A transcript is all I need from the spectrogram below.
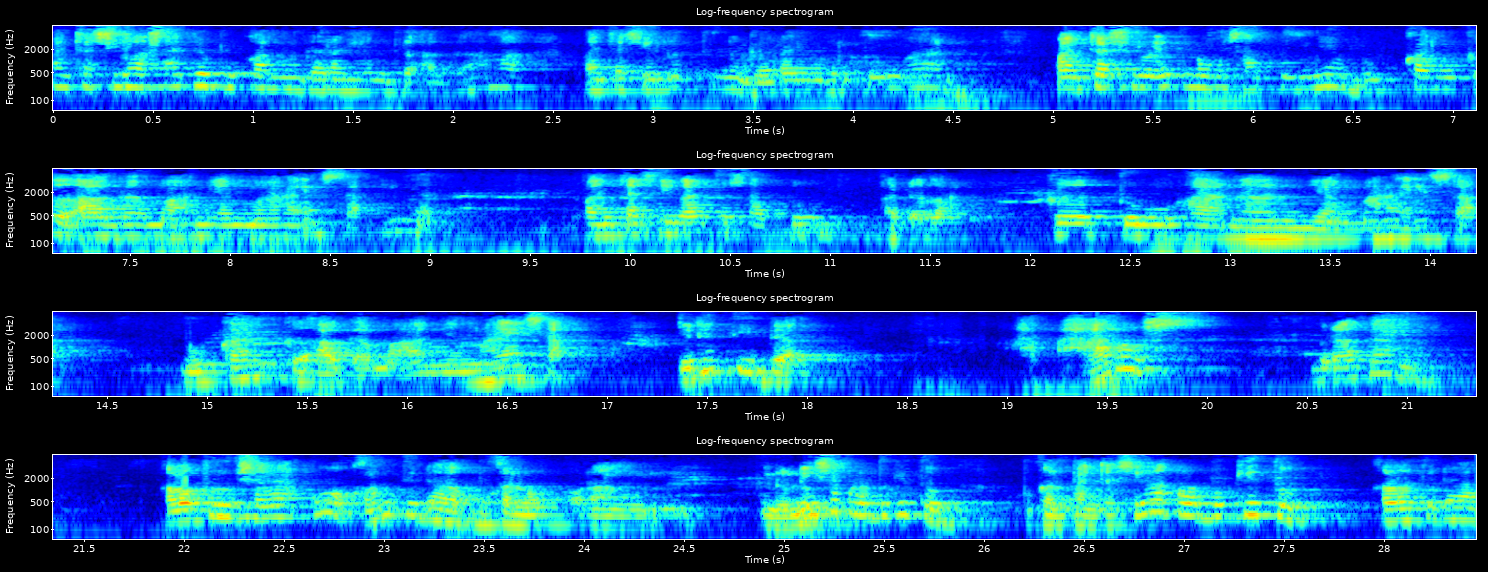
Pancasila saja bukan negara yang beragama. Pancasila itu negara yang bertuhan. Pancasila itu nomor satunya bukan keagamaan yang Maha Esa. Ingat, Pancasila itu satu adalah ketuhanan yang Maha Esa, bukan keagamaan yang Maha Esa. Jadi tidak harus beragama. Kalaupun misalnya, oh kamu tidak bukan orang Indonesia kalau begitu, bukan Pancasila kalau begitu, kalau tidak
